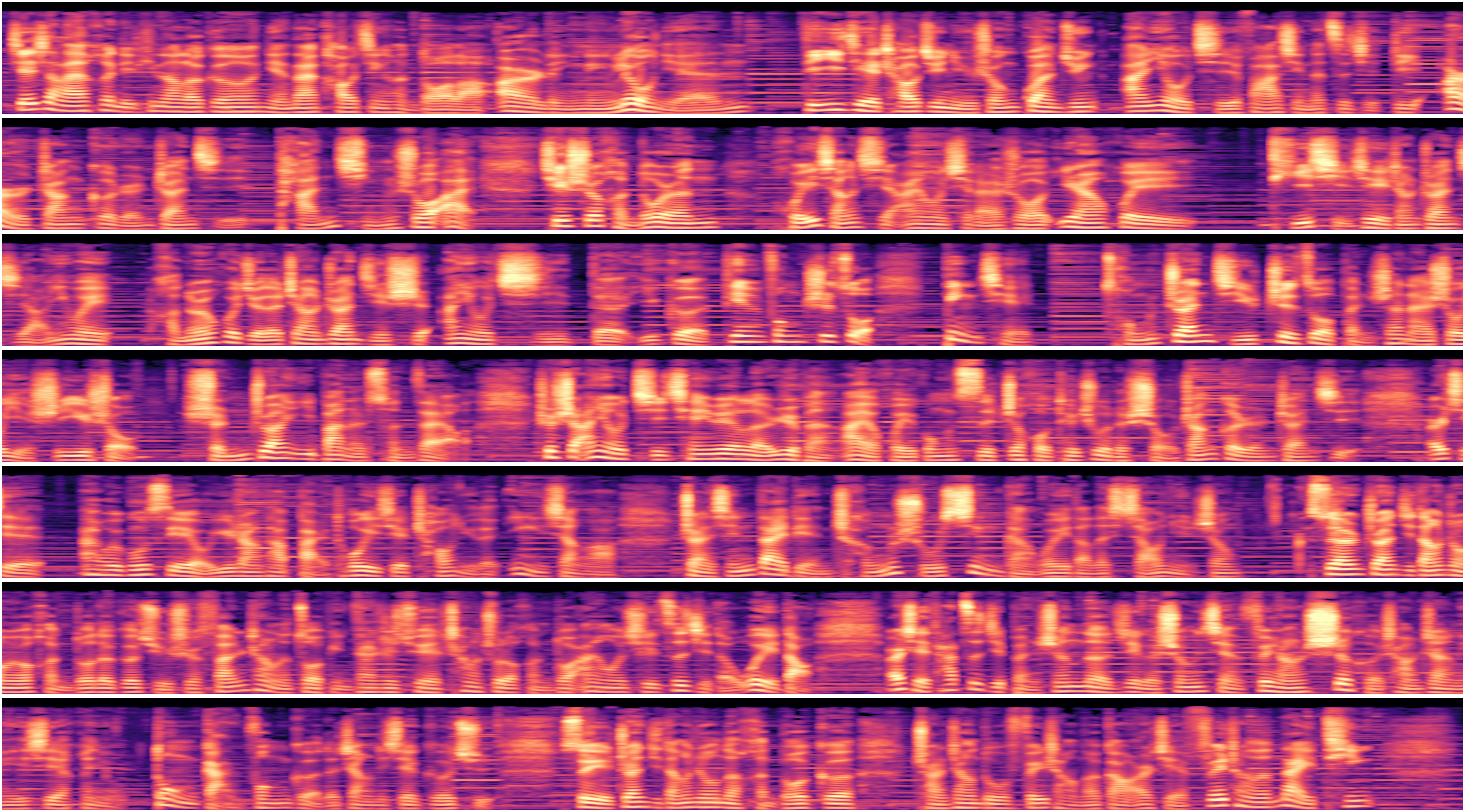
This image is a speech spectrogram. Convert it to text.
接下来和你听到的歌年代靠近很多了，二零零六年第一届超级女声冠军安又琪发行了自己第二张个人专辑《谈情说爱》。其实很多人回想起安又琪来说，依然会提起这一张专辑啊，因为很多人会觉得这张专辑是安又琪的一个巅峰之作，并且。从专辑制作本身来说，也是一首神专一般的存在啊！这是安又琪签约了日本爱回公司之后推出的首张个人专辑，而且爱回公司也有意让她摆脱一些超女的印象啊，转型带点成熟性感味道的小女生。虽然专辑当中有很多的歌曲是翻唱的作品，但是却唱出了很多安又琪自己的味道，而且她自己本身的这个声线非常适合唱这样的一些很有动感风格的这样的一些歌曲，所以专辑当中的很多歌传唱度非常的高，而且非常的耐听。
